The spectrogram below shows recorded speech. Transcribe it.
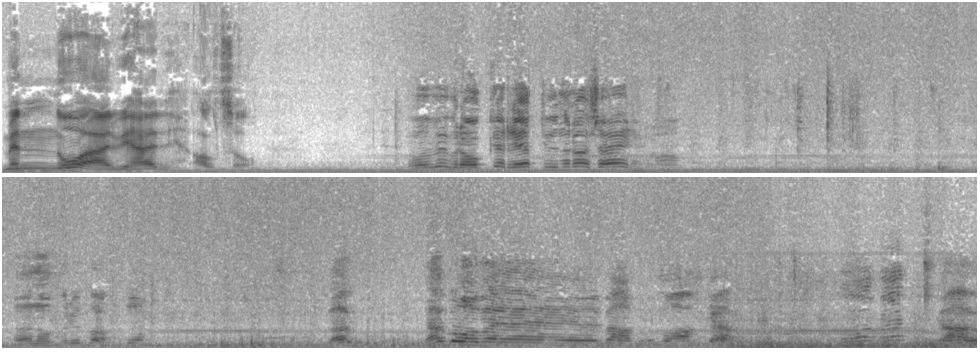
Men nå er vi her, altså. Nå har vi vraket rett under oss her. Ja, nå får du bakke. Da, da går vi bare på vraka. Ja. Nå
